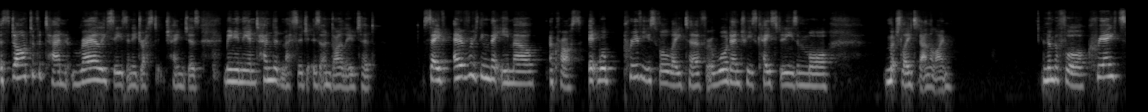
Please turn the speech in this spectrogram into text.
A starter for 10 rarely sees any drastic changes, meaning the intended message is undiluted. Save everything they email across. It will prove useful later for award entries, case studies, and more, much later down the line. Number four, create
